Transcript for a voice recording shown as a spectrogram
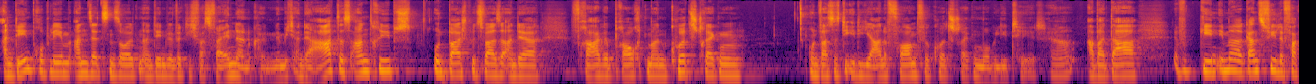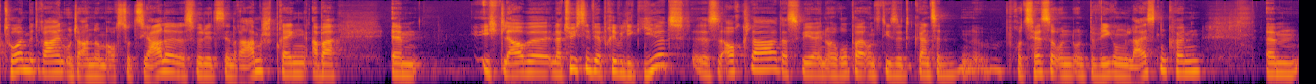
an den Problemen ansetzen sollten, an denen wir wirklich was verändern können, nämlich an der Art des Antriebs und beispielsweise an der Frage, braucht man Kurzstrecken, und was ist die ideale Form für Kurzstreckenmobilität. Ja? Aber da gehen immer ganz viele Faktoren mit rein, unter anderem auch soziale, das würde jetzt den Rahmen sprengen, aber ähm, ich glaube, natürlich sind wir privilegiert, es ist auch klar, dass wir in Europa uns diese ganzen Prozesse und, und Bewegungen leisten können. Ähm,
